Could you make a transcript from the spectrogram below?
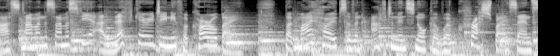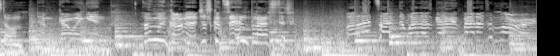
Last time on the Summersphere, I left Karijini for Coral Bay, but my hopes of an afternoon snorkel were crushed by a sandstorm. I'm going in. Oh my god, I just got sandblasted. Well, let's hope the weather's going to be better tomorrow.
